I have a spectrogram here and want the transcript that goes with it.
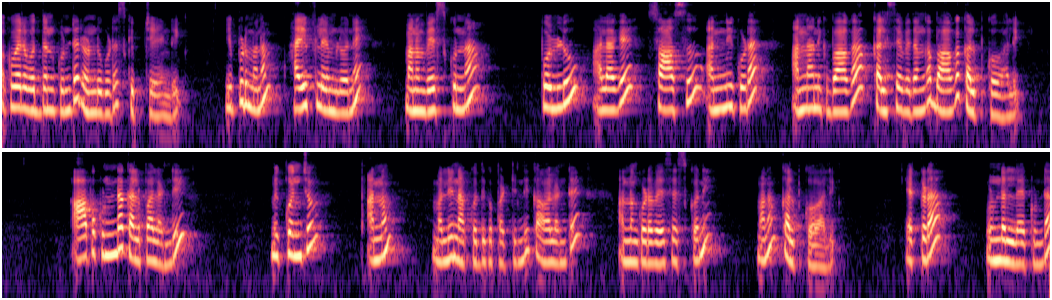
ఒకవేళ వద్దనుకుంటే రెండు కూడా స్కిప్ చేయండి. ఇప్పుడు మనం హై ఫ్లేమ్లోనే మనం వేసుకున్న పొళ్ళు అలాగే సాసు అన్నీ కూడా అన్నానికి బాగా కలిసే విధంగా బాగా కలుపుకోవాలి. ఆపకుండా కలపాలండి. మీకు కొంచెం అన్నం మళ్ళీ నాకు కొద్దిగా పట్టింది. కావాలంటే అన్నం కూడా వేసేసుకొని మనం కలుపుకోవాలి. ఎక్కడ? ఉండలు లేకుండా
